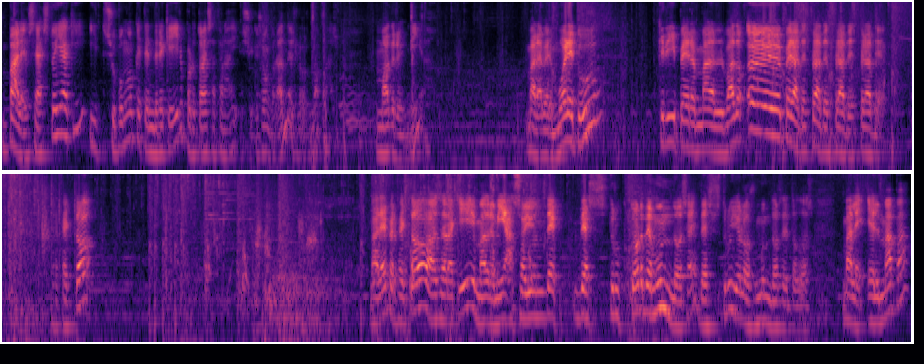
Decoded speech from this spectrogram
Vale, o sea, estoy aquí y supongo que tendré que ir por toda esa zona. Ahí Sí que son grandes los mapas. Madre mía. Vale, a ver, muere tú Creeper malvado. ¡Eh! Espérate, espérate, espérate, espérate Perfecto. Vale, perfecto, vamos a ver aquí. Madre mía, soy un destructor de mundos, eh Destruyo los mundos de todos. Vale, el mapa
